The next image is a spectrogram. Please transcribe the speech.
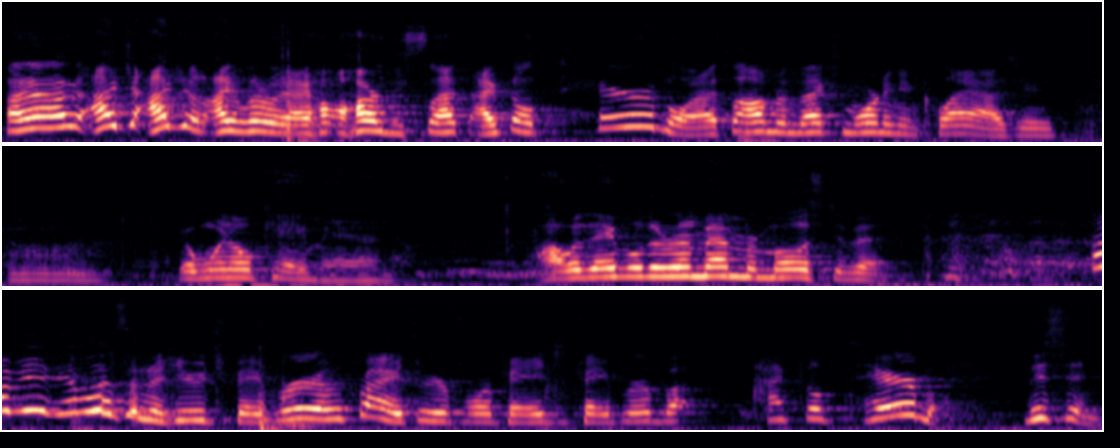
I, I, I, just, I literally, I hardly slept. I felt terrible. I saw him the next morning in class. He it went okay, man. I was able to remember most of it. Mean, it wasn't a huge paper. It was probably three or four page paper, but I felt terrible. Listen,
